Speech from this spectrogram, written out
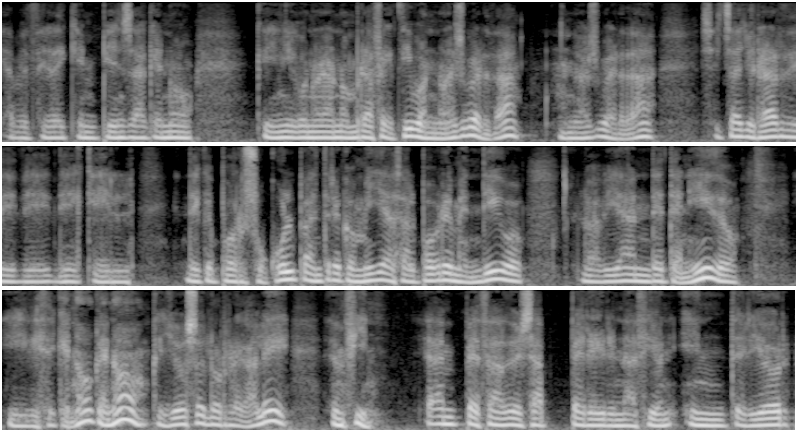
Y a veces hay quien piensa que no, que Íñigo no era un hombre afectivo. No es verdad, no es verdad. Se echa a llorar de, de, que de que por su culpa, entre comillas, al pobre mendigo lo habían detenido. Y dice que no, que no, que yo se lo regalé. En fin, ha empezado esa peregrinación interior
